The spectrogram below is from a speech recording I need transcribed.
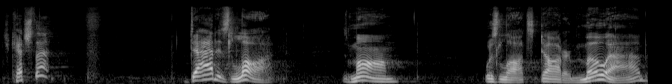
Did you catch that? Dad is Lot. His mom was Lot's daughter. Moab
